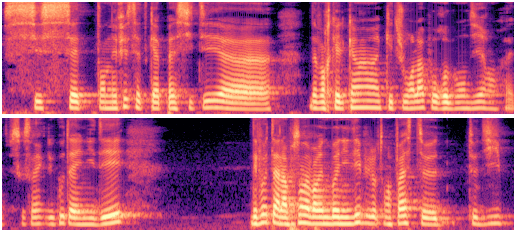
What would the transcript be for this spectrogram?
c'est cette en effet cette capacité euh, d'avoir quelqu'un qui est toujours là pour rebondir en fait. Parce que c'est vrai que du coup tu as une idée des fois tu as l'impression d'avoir une bonne idée puis l'autre en face te, te dit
